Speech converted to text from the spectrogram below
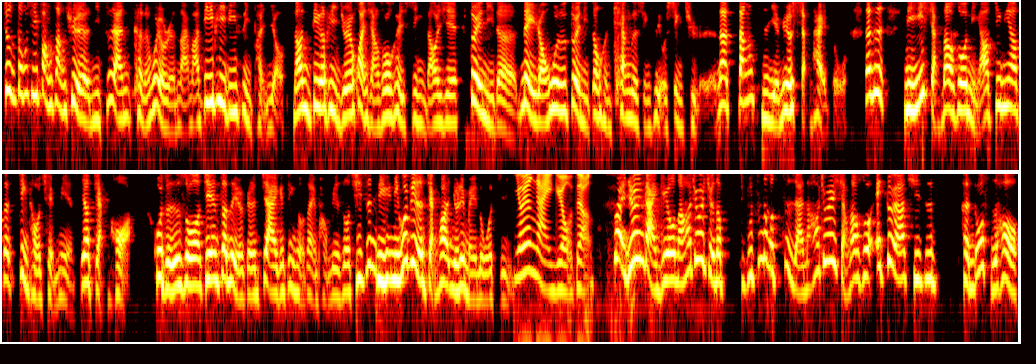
就是东西放上去了，你自然可能会有人来嘛。第一批一定是你朋友，然后你第二批你就会幻想说可以吸引到一些对你的内容或者对你这种很锵的形式有兴趣的人。那当时也没有想太多，但是你一想到说你要今天要在镜头前面要讲话。或者是说，今天真的有个人架一个镜头在你旁边的时候，其实你你会变得讲话有点没逻辑，有点矮丢这样。对，有点矮丢，然后就会觉得不是那么自然，然后就会想到说，哎、欸，对啊，其实很多时候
